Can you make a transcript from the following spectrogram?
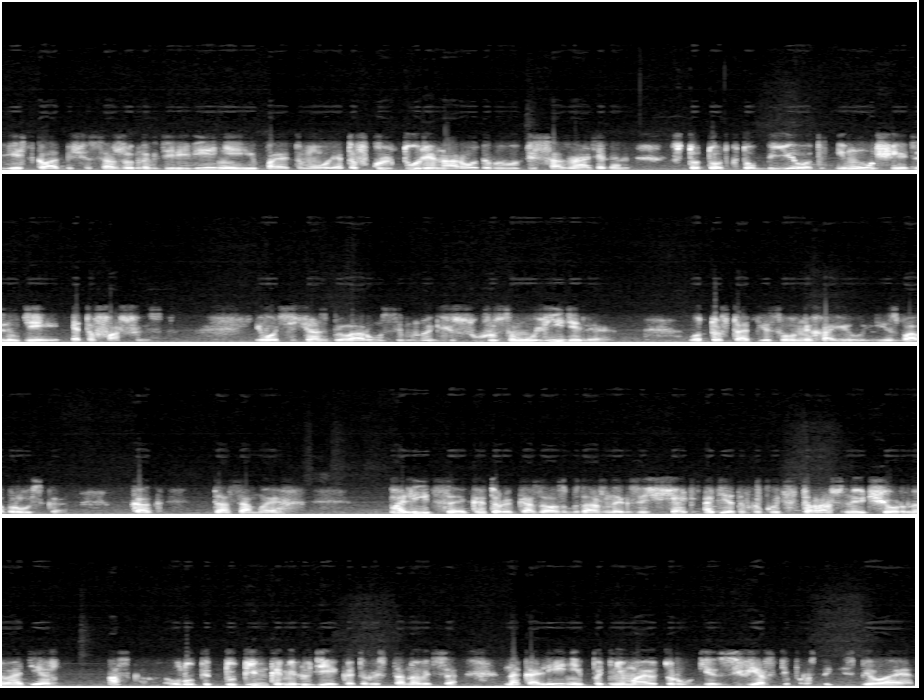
есть кладбище сожженных деревень, и поэтому это в культуре народа было бессознательным, что тот, кто бьет и мучает людей, это фашист. И вот сейчас белорусы, многие с ужасом увидели, вот то, что описывал Михаил из Бобруйска, как та самая полиция, которая, казалось бы, должна их защищать, одета в какую-то страшную черную одежду, масках, лупит дубинками людей, которые становятся на колени, поднимают руки, зверски просто избивает.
